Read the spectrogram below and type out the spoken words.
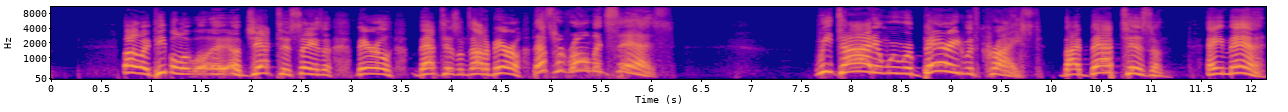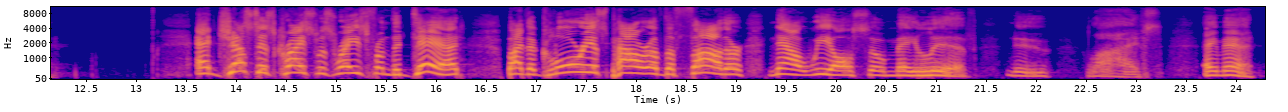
By the way, people uh, object to saying burial, baptism's not a burial. That's what Romans says. We died and we were buried with Christ by baptism. Amen. And just as Christ was raised from the dead by the glorious power of the Father, now we also may live new lives. Amen.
